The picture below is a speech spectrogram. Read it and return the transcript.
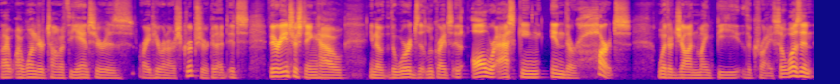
I, I wonder, Tom, if the answer is right here in our scripture, because it's very interesting how you know the words that Luke writes. All were asking in their hearts whether John might be the Christ. So it wasn't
